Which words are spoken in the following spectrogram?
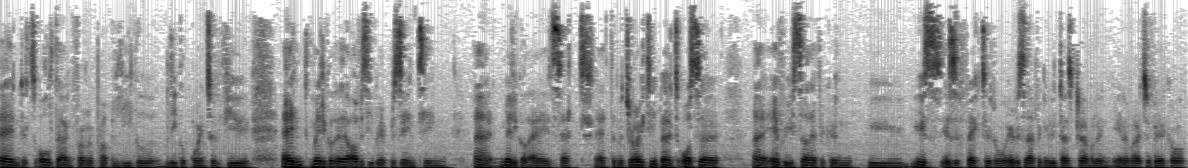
and it's all done from a proper legal legal point of view. And medical, uh, obviously representing uh, medical aids at at the majority, but also uh, every South African who is, is affected or every South African who does travel in, in a motor vehicle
